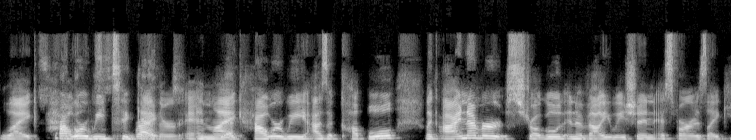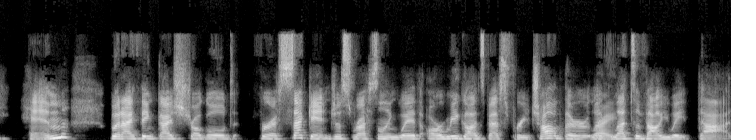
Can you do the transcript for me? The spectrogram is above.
like Struggles. how are we together right. and like yes. how are we as a couple like i never struggled in evaluation as far as like him but i think i struggled for a second just wrestling with are we God's best for each other? Like, right. let's evaluate that.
